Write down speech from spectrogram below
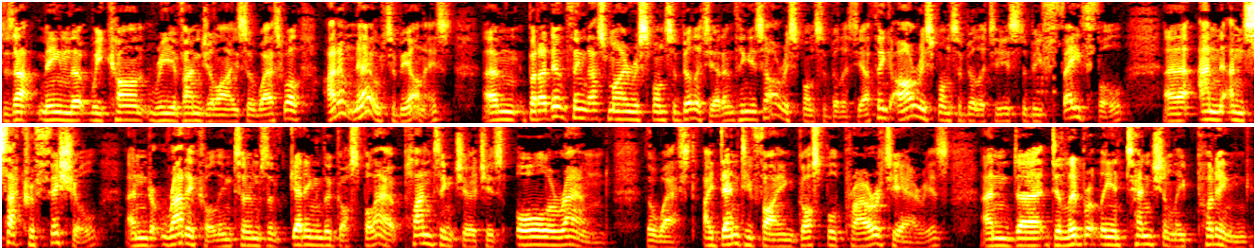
Does that mean that we can't re evangelize the West? Well, I don't know, to be honest. Um, but I don't think that's my responsibility. I don't think it's our responsibility. I think our responsibility is to be faithful uh, and, and sacrificial and radical in terms of getting the gospel out, planting churches all around the West, identifying gospel priority areas, and uh, deliberately, intentionally putting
